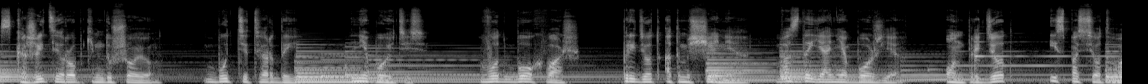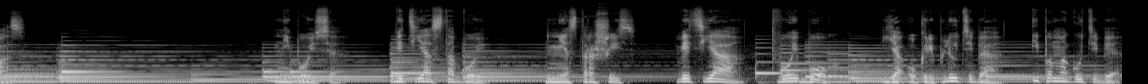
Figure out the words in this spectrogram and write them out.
Скажите робким душою, будьте тверды, не бойтесь. Вот Бог ваш, придет отмщение, воздаяние Божье. Он придет и спасет вас. Не бойся, ведь я с тобой. Не страшись, ведь я твой Бог. Я укреплю тебя и помогу тебе.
